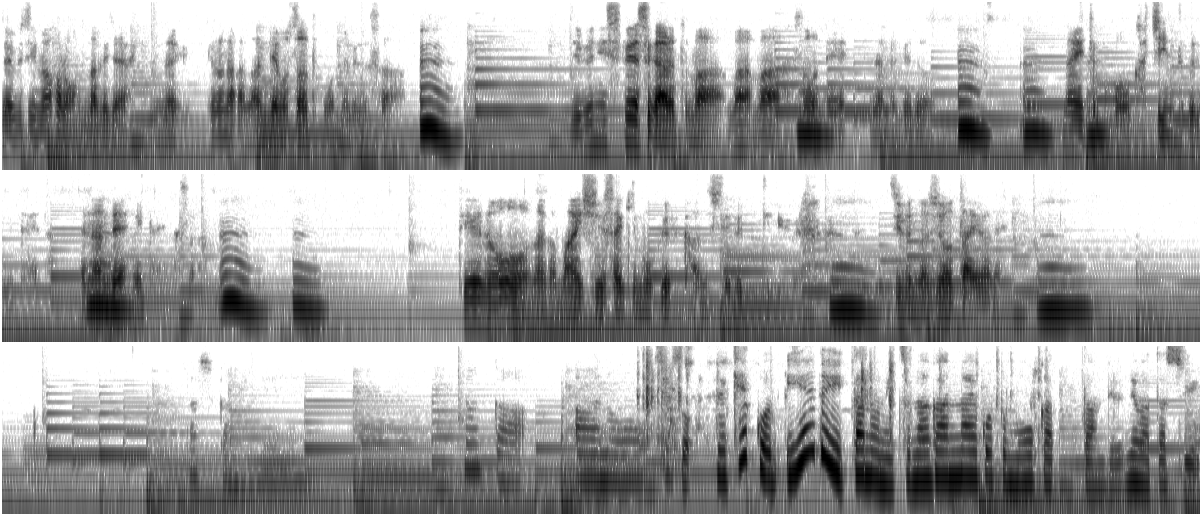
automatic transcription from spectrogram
で別に真帆の本だけじゃなくて、ね世の中何でもそうだと思うんだけどさ、うん。自分にスペースがあると、まあまあまあ、そうねってなるんだけど、うんうん。ないとこうカチンとくるみたいな。えなんでうん。みたいなさ。っうんうん。ていうのを、なんか毎週最近木曜日感じてるっていう、うん。自分の状態をね。うん。確かにね。なんかあのそうそう。で結構家でいたのに繋がんないことも多かったんだよね私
